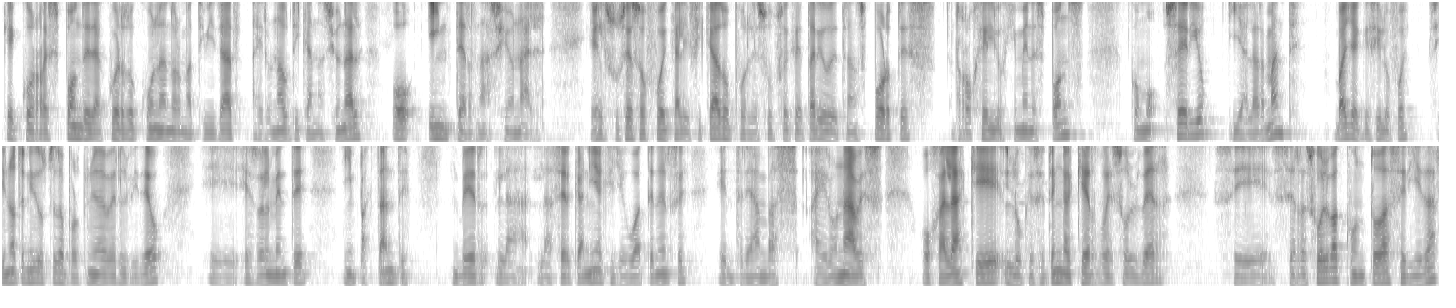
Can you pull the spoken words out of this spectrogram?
que corresponde de acuerdo con la normatividad aeronáutica nacional o internacional. El suceso fue calificado por el subsecretario de Transportes, Rogelio Jiménez Pons, como serio y alarmante. Vaya que sí lo fue. Si no ha tenido usted la oportunidad de ver el video, eh, es realmente impactante ver la, cercanía que llegó a tenerse entre ambas aeronaves. Ojalá que lo que se tenga que resolver se, se resuelva con toda seriedad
